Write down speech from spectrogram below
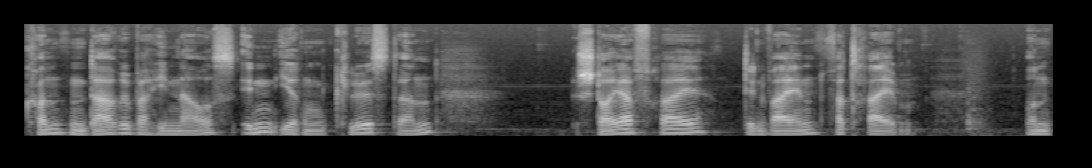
konnten darüber hinaus in ihren Klöstern steuerfrei den Wein vertreiben. Und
